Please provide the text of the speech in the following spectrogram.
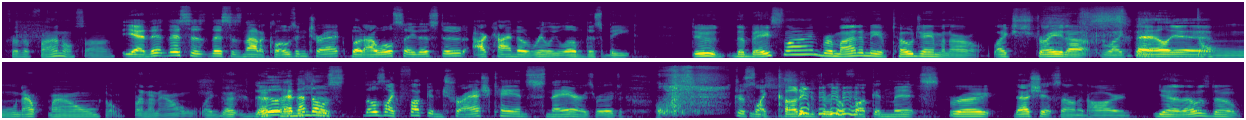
for the final song. yeah, th- this is this is not a closing track, but I will say this, dude. I kind of really love this beat. Dude, the bass line reminded me of ToeJam and Earl, like straight up, like that. Hell yeah. Like that. that Dude, and then those those like fucking trash can snares where they're just, just like cutting through the fucking mix. Right. That shit sounded hard. Yeah, that was dope.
